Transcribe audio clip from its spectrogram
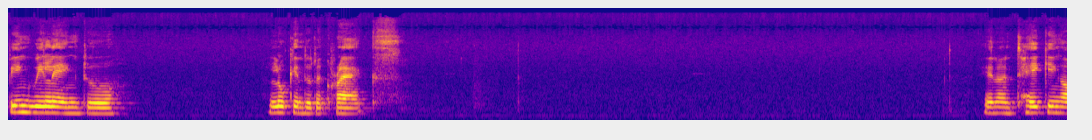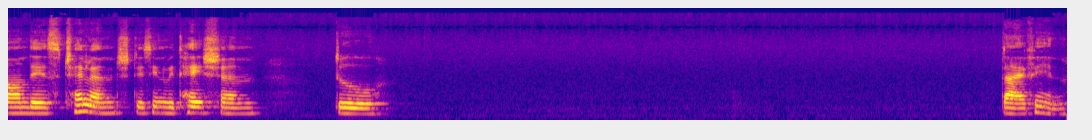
Being willing to look into the cracks. You know, taking on this challenge, this invitation to dive in.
